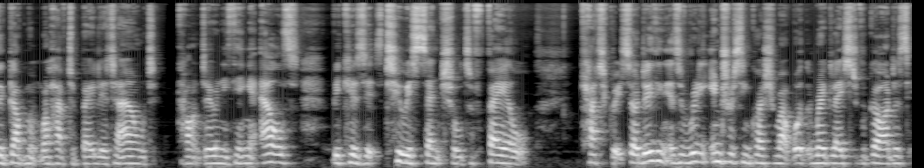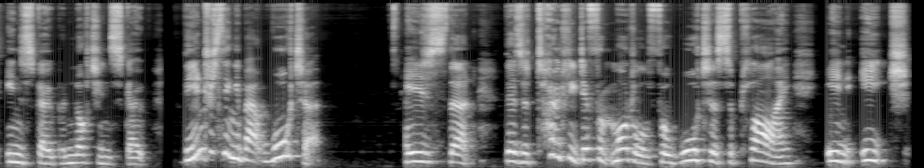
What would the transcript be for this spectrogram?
the government will have to bail it out, can't do anything else because it's too essential to fail category. So I do think there's a really interesting question about what the regulators regard as in scope and not in scope. The interesting about water is that there's a totally different model for water supply in each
